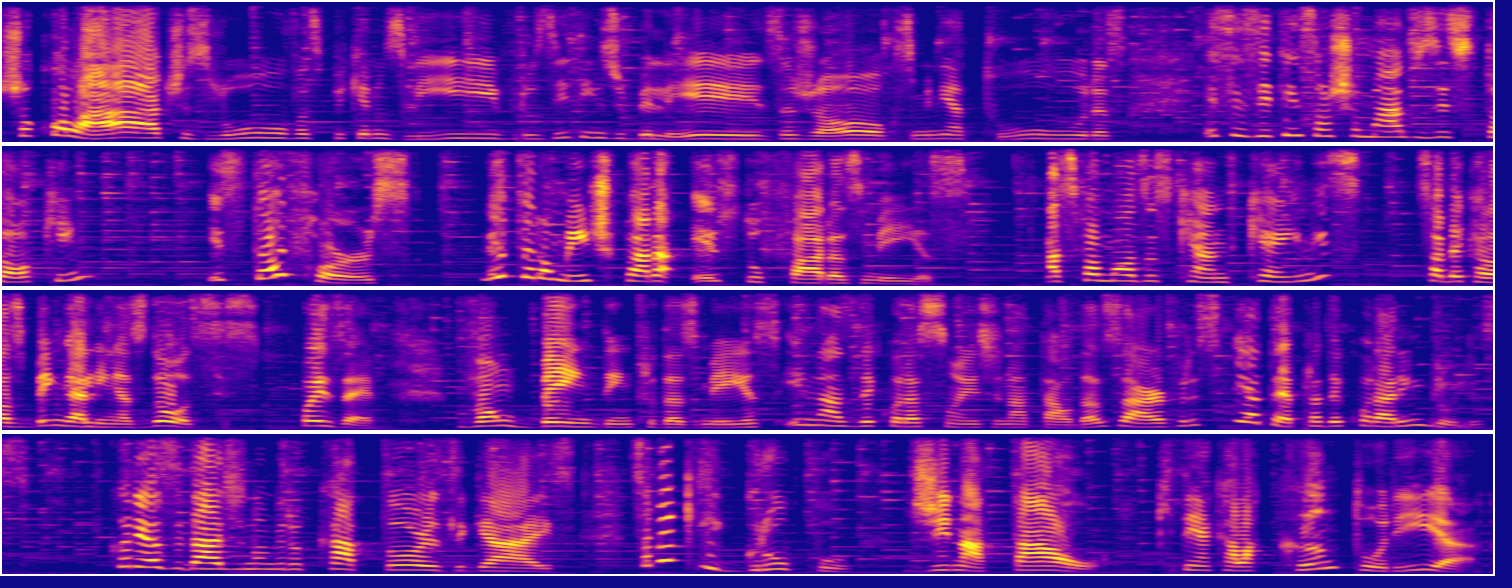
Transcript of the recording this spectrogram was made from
chocolates, luvas, pequenos livros, itens de beleza, jogos, miniaturas. Esses itens são chamados stocking stuffers, literalmente para estufar as meias. As famosas candy canes, sabe aquelas bengalinhas doces? Pois é, vão bem dentro das meias e nas decorações de Natal das árvores e até para decorar embrulhos. Curiosidade número 14, guys. Sabe aquele grupo de Natal que tem aquela cantoria?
